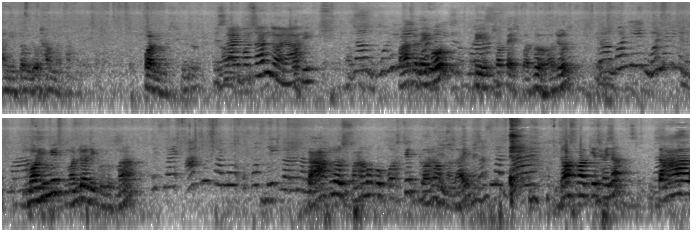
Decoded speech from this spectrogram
अनि प्रभुले उठाउन चाहन्छ पढ्नुहोस्। पाँच अध्यायको सत्ताइस पद हो हजुर? महिमित मण्डलीको रूपमा आफ्नो सामु उपस्थित गराउनलाई जसमा के छैन? दाग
